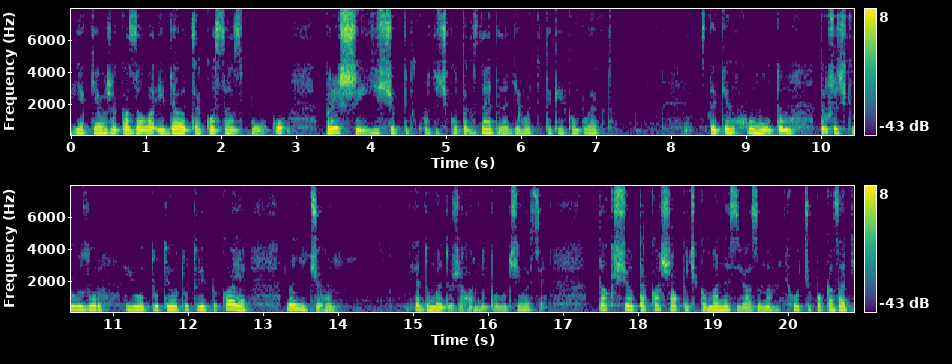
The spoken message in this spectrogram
як я вже казала, іде оця коса з боку, при шиї, щоб під курточку, так знаєте, надівати такий комплект. З таким хомутом. Трошечки узор і отут, і отут випікає, ну нічого. Я думаю, дуже гарно вийшло. Так що така шапочка в мене зв'язана. Хочу показати,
